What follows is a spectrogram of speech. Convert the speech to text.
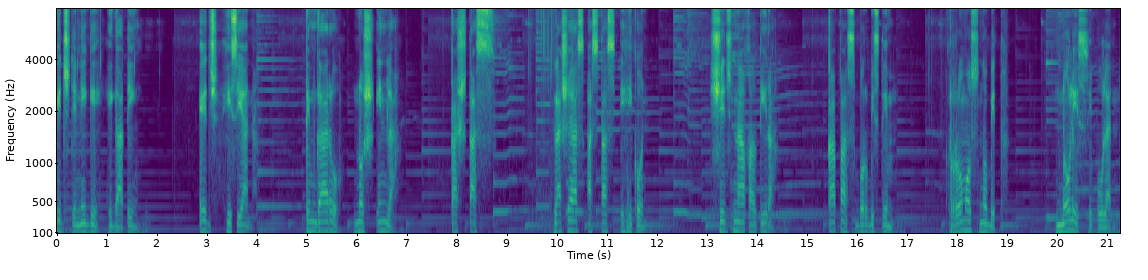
Ij Tinigi, Higating, Ej Hisian, Timgaro, Nosh Inla, Kashtas, Lasyas Astas Ihikon, Shijna Kaltira, Kapas Borbistim, Romos Nobit, Nolis Sipulan.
